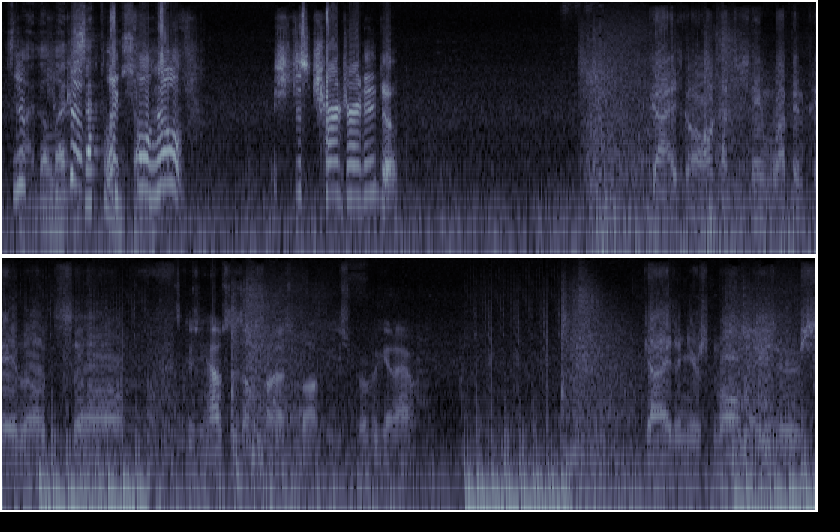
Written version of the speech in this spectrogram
It's You- like the you've Led got, Zeppelin like full health. You should just charge right into him. You guys all got the same weapon payload, so It's because your house is on fire, Sparky. You should probably get out. guys in your small lasers.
